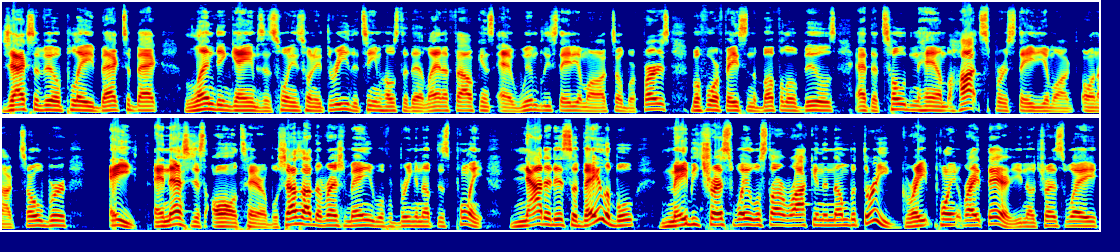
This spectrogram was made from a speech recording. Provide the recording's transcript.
Jacksonville played back to back London games in 2023. The team hosted the Atlanta Falcons at Wembley Stadium on October 1st before facing the Buffalo Bills at the Tottenham Hotspur Stadium on, on October eighth. And that's just all terrible. Shouts out to Rush Manuel for bringing up this point. Now that it's available, maybe Tress Way will start rocking the number three. Great point right there. You know, Tress Way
